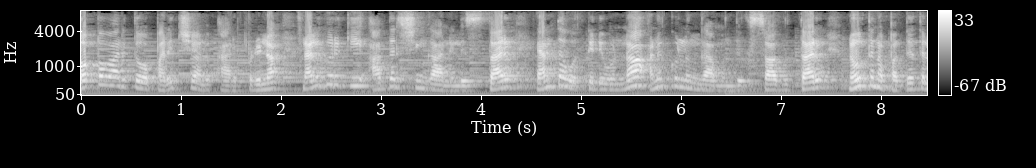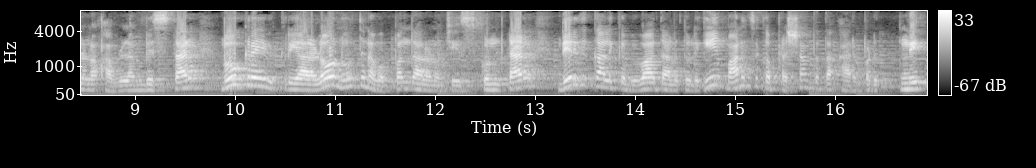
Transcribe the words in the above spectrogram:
గొప్పవారితో పరిచయాలు ఏర్పడిన నలుగురికి ఆదర్శంగా నిలుస్తారు. ఎంత ఒత్తిడి ఉన్నా అనుకూలంగా ముందుకు సాగుతారు. నూతన పద్ధతులను అవలంబిస్తారు. భూక్రయ విక్రయాలలో నూతన ఒప్పందాలను చేసుకుంటారు. దీర్ఘకాలిక వివాదాలు తొలగి మానసిక ప్రశాంతత ఏర్పడుతుంది.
